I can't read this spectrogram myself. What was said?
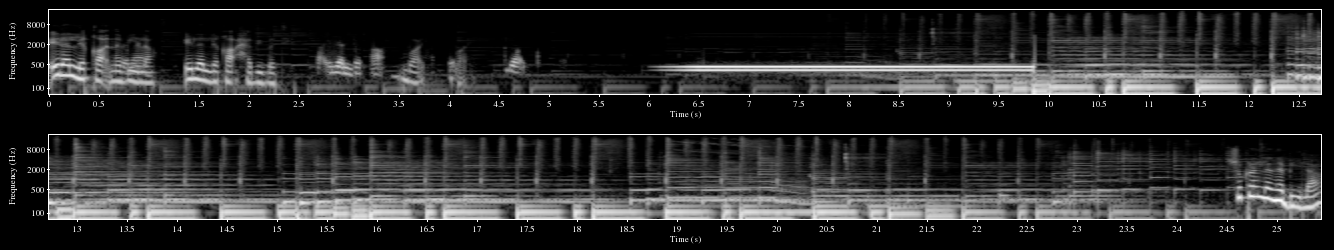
إلى اللقاء نبيلة. إلى اللقاء حبيبتي. إلى اللقاء. باي باي, bye. شكرا لنبيلة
